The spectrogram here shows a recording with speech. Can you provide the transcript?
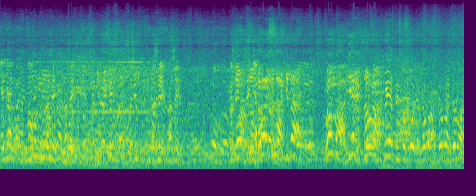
Я, я, ну, кажи, кажи, кажи. Давай сюда, кидай. Опа, есть, здорово. Быстрый, Коля, давай, давай, давай.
